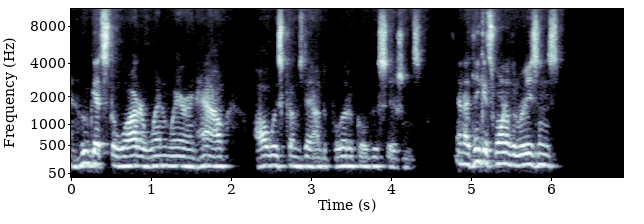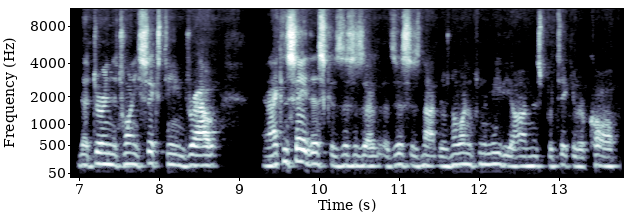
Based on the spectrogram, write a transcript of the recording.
and who gets the water when, where, and how always comes down to political decisions. And I think it's one of the reasons that during the 2016 drought, and I can say this because this is a this is not there's no one from the media on this particular call,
